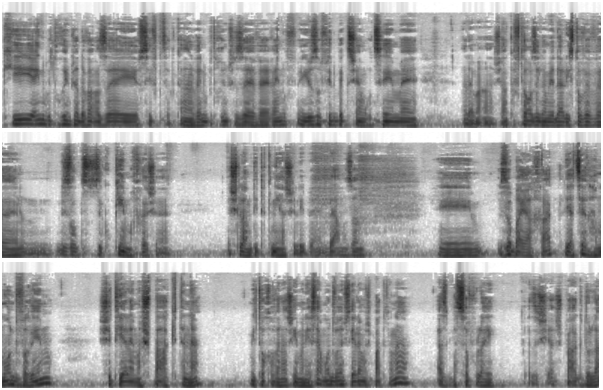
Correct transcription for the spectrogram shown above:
כי היינו בטוחים שהדבר הזה יוסיף קצת כאן, והיינו בטוחים שזה, וראינו user feedback שהם רוצים, אה, יודע מה, שהכפתור הזה גם ידע להסתובב ולזרוק זיקוקים אחרי שהשלמתי את הקנייה שלי באמזון. אה, זו בעיה אחת, לייצר המון דברים שתהיה להם השפעה קטנה, מתוך הבנה שאם אני אעשה המון דברים שתהיה להם השפעה קטנה, אז בסוף אולי איזושהי השפעה גדולה.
